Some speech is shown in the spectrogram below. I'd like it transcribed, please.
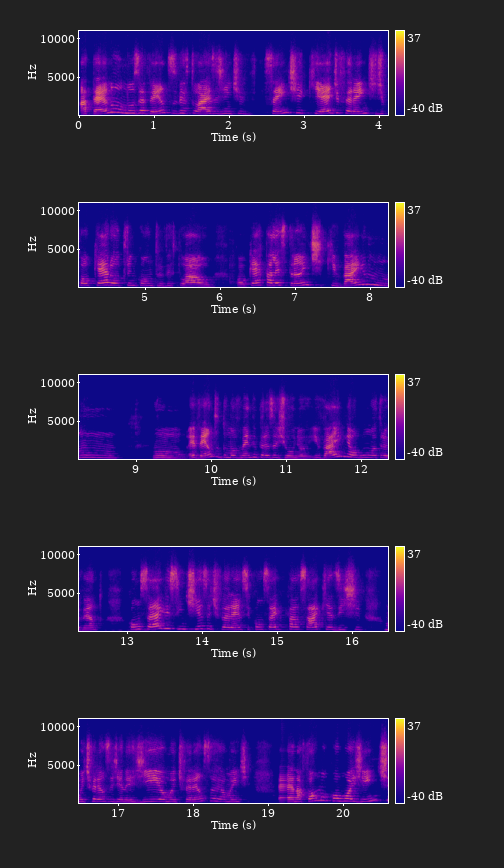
até no, nos eventos virtuais a gente sente que é diferente de qualquer outro encontro virtual. Qualquer palestrante que vai num, num evento do Movimento Empresa Júnior e vai em algum outro evento, consegue sentir essa diferença e consegue passar que existe uma diferença de energia, uma diferença realmente é, na forma como a gente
